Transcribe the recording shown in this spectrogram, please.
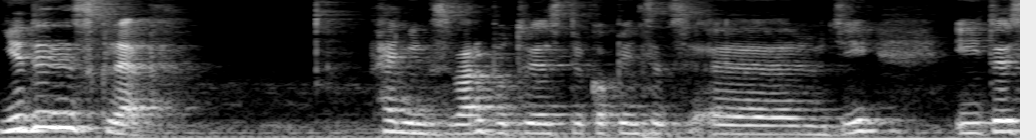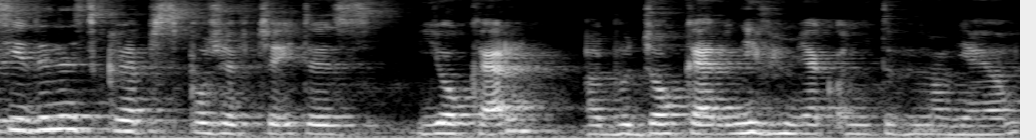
jedyny sklep Henningsbar, bo tu jest tylko 500 e, ludzi i to jest jedyny sklep spożywczy i to jest Joker albo Joker, nie wiem jak oni to wymawiają.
